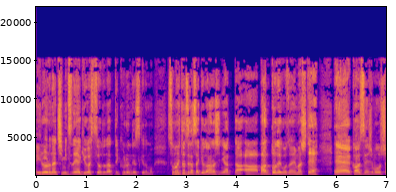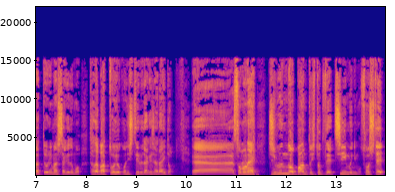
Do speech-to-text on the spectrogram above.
ー、いろいろな緻密な野球が必要となってくるんですけども、その一つが先ほど話にあった、あバントでございまして、えー、川瀬選手もおっしゃっておりましたけども、ただバットを横にしているだけじゃないと。えー、そのね、自分のバント一つでチームにも、そして、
